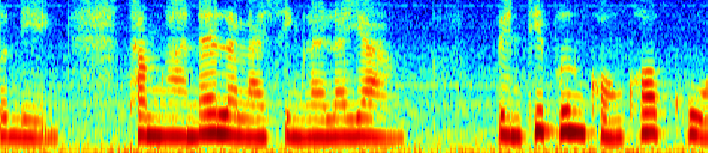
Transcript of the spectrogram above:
ตนเองทำงานได้หลายสิ่งหลายๆอย่าง เป็นที่พึ่งของครอบครัว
